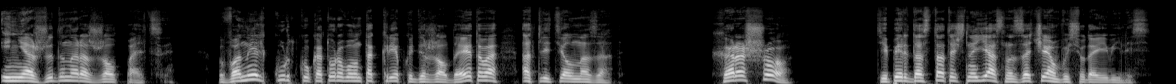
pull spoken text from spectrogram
и неожиданно разжал пальцы. Ванель, куртку которого он так крепко держал до этого, отлетел назад. «Хорошо. Теперь достаточно ясно, зачем вы сюда явились».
